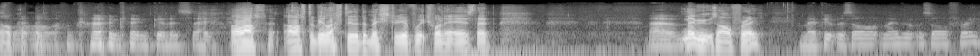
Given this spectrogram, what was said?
Okay. I'm going to say. I'll have, I'll have to be left with the mystery of which one it is then. Um, maybe it was all three. Maybe it was all. Maybe it was all three.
